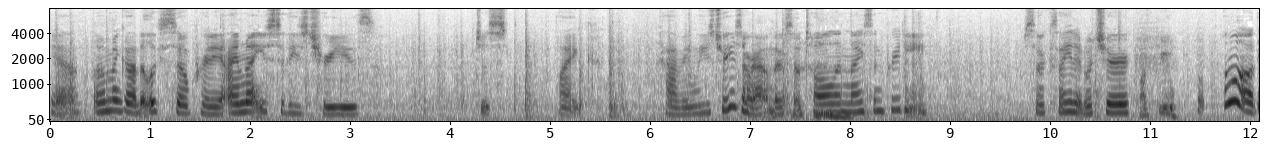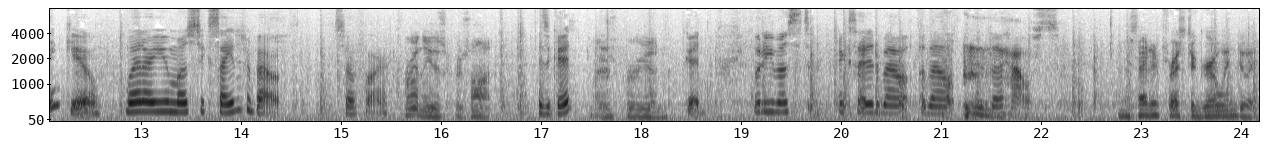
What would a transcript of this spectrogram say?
yeah, oh my god, it looks so pretty. I'm not used to these trees. Just like having these trees around. They're so tall and nice and pretty. So excited. What's your Fuck you. Oh, thank you. What are you most excited about so far? Currently this croissant. Is it good? It's pretty good. Good. What are you most excited about about the house? I'm excited for us to grow into it,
